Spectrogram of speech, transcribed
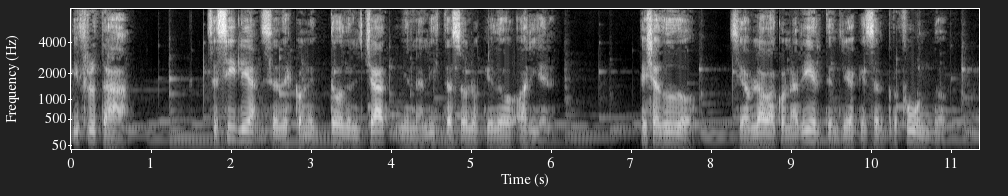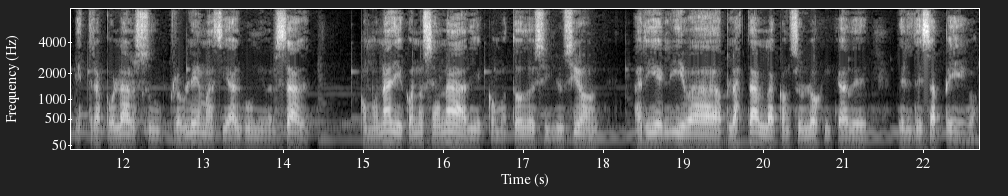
disfruta. Cecilia se desconectó del chat y en la lista solo quedó Ariel. Ella dudó. Si hablaba con Ariel tendría que ser profundo, extrapolar su problema hacia algo universal, como nadie conoce a nadie, como todo es ilusión, Ariel iba a aplastarla con su lógica de, del desapego.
